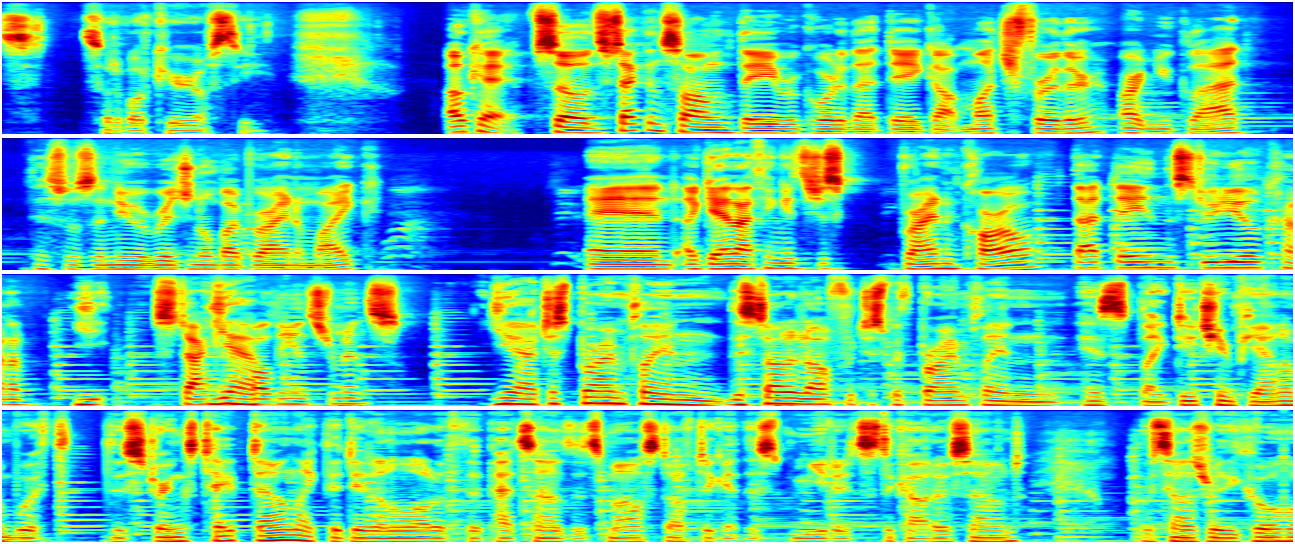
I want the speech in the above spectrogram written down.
It's sort of odd curiosity. Okay, so the second song they recorded that day got much further. Aren't you glad? This was a new original by Brian and Mike. And again, I think it's just Brian and Carl that day in the studio, kind of stacking yeah. up all the instruments. Yeah, just Brian playing. They started off with just with Brian playing his like D-tune piano with the strings taped down, like they did on a lot of the Pet Sounds and Smile stuff to get this muted staccato sound, which sounds really cool.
